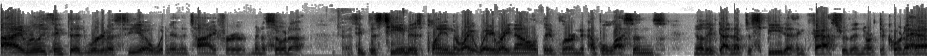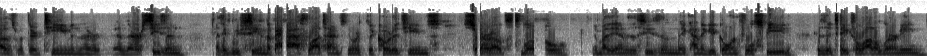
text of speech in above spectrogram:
I really think that we're going to see a win and a tie for Minnesota. Okay. I think this team is playing the right way right now. They've learned a couple lessons you know they've gotten up to speed. I think faster than North Dakota has with their team and their and their season. I think we've seen in the past a lot of times North Dakota teams start out slow, and by the end of the season they kind of get going full speed because it takes a lot of learning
